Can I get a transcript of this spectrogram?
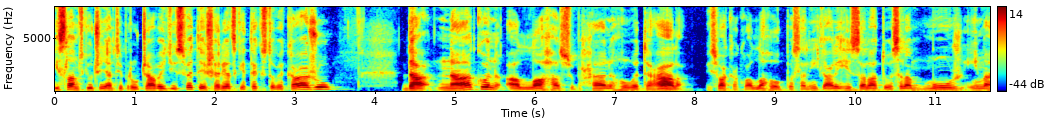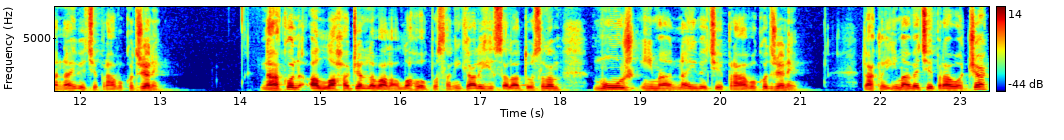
islamski učenjaci proučavajući sve te šarijatske tekstove kažu da nakon Allaha subhanahu wa ta'ala I svakako Allahov poslanika, alaihi salatu wasalam, muž ima najveće pravo kod žene. Nakon Allaha jalla vala, Allahovog poslanika, alaihi salatu wasalam, muž ima najveće pravo kod žene. Dakle, ima veće pravo čak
